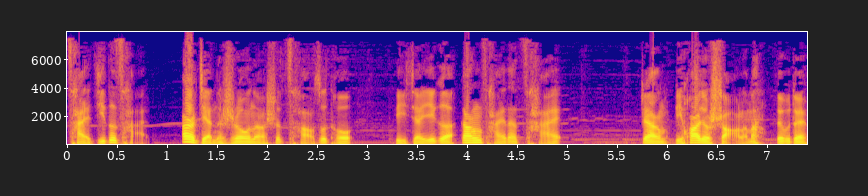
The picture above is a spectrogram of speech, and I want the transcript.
采集的采；二简的时候呢是草字头底下一个刚才的才，这样笔画就少了嘛，对不对？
